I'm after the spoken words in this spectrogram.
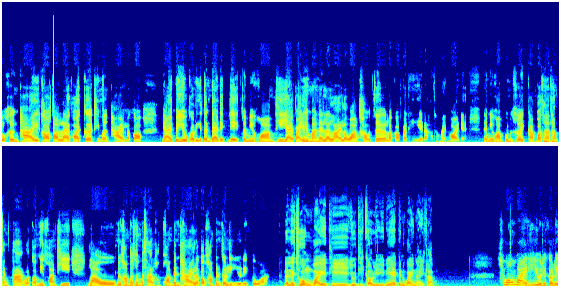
ลูกครึ่งไทย ก็ตอนแรกพลอยเกิดที่เมืองไทย แล้วก็ย้ายไปอยู่เกาหลีตั้งแต่เด็ก ๆ จะมีความที่ย้ายไปย้ายมาในหลาย ๆ ระหว่าง culture แล้วก็ประเทศนะคะทำให้พลอยเนี่ยได้มีความคุ้นเคยกับวัฒนธรรมต่าง ๆ แล้วก็มีความที่เรามีความผสมผสานของความเป็นไทย แล้วก็ความเป็นเกาหลีอยู่ในตัว และในช่วงวัยที่อยู่ที่เกาหลีเนี่ยเป็นวัยไหนครับ ช่วงช่วงวัยที่อยู่ที่เกาหลี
